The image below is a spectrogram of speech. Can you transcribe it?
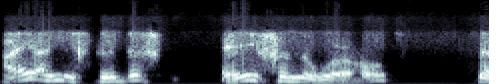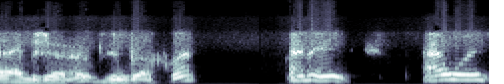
I understood this, A, from the world that I observed in Brooklyn. I mean, I once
